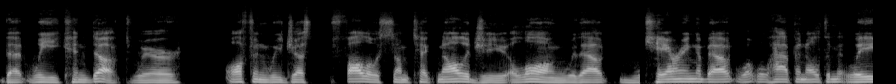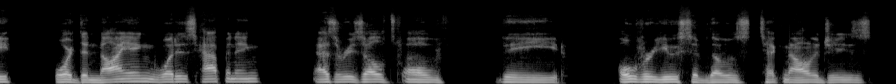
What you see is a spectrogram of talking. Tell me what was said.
that we conduct, where often we just follow some technology along without caring about what will happen ultimately or denying what is happening as a result of the overuse of those technologies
